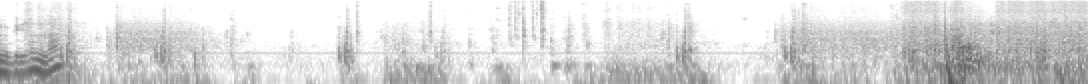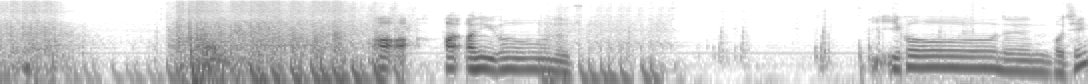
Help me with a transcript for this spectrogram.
중이 밀렸나? 아, 아, 아 아니 이거는 이- 이거는 뭐지?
